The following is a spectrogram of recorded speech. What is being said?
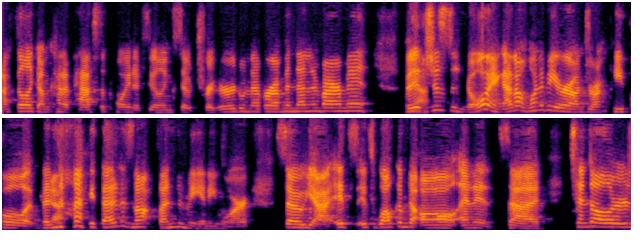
i feel like i'm kind of past the point of feeling so triggered whenever i'm in that environment but Yeah. it's just annoying i don't want to be around drunk people at Yeah. that is not fun to me anymore so yeah it's it's welcome to all and it's uh $10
